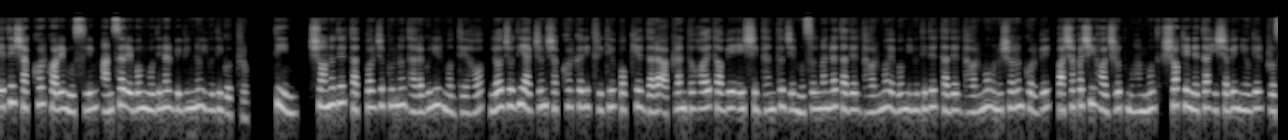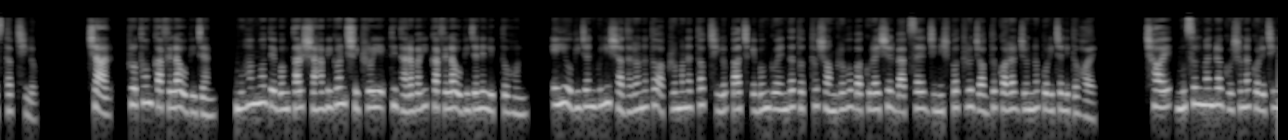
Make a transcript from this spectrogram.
এতে স্বাক্ষর করে মুসলিম, আনসার এবং মদিনার বিভিন্ন ইহুদি গোত্র। তিন, সনদের তাৎপর্যপূর্ণ ধারাগুলির মধ্যে হ, ল, যদি একজন স্বাক্ষরকারী তৃতীয় পক্ষের দ্বারা আক্রান্ত হয়, তবে এই সিদ্ধান্ত যে মুসলমানরা তাদের ধর্ম এবং ইহুদিদের তাদের ধর্ম অনুসরণ করবে, পাশাপাশি হজরত মুহাম্মদ শকে নেতা হিসাবে নিয়োগের প্রস্তাব ছিল। চার, প্রথম কাফেলা অভিযান। মুহাম্মদ এবং তার সাহাবিগণ শীঘ্রই একটি ধারাবাহিক কাফেলা অভিযানে লিপ্ত হন। এই অভিযানগুলি সাধারণত আক্রমণাত্মক ছিল। পাঁচ, এবং গোয়েন্দা তথ্য সংগ্রহ বা কুরাইশের ব্যবসায়ের জিনিসপত্র জব্দ করার জন্য পরিচালিত হয়। ছয়, মুসলমানরা ঘোষণা করেছিল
